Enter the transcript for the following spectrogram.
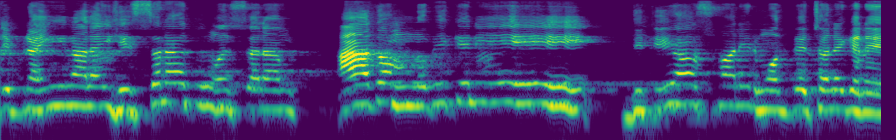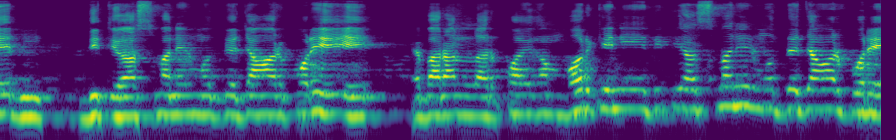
জিব্রাহিম আলাইহিস আদম নবীকে নিয়ে দ্বিতীয় আসমানের মধ্যে চলে গেলেন। দ্বিতীয় আসমানের মধ্যে যাওয়ার পরে এবার আল্লাহর পয়গম্বরকে নিয়ে দ্বিতীয় আসমানের মধ্যে যাওয়ার পরে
